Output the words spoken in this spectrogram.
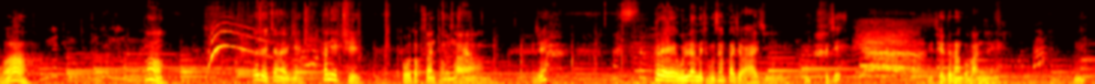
와, 이게 정상인 거예요. 어. 써져 있잖아, 여기. 현위치. 도덕산 정상. 그지? 그래, 오려면 정상까지 와야지. 응? 그지? 제대로 한 거 맞네. 응?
